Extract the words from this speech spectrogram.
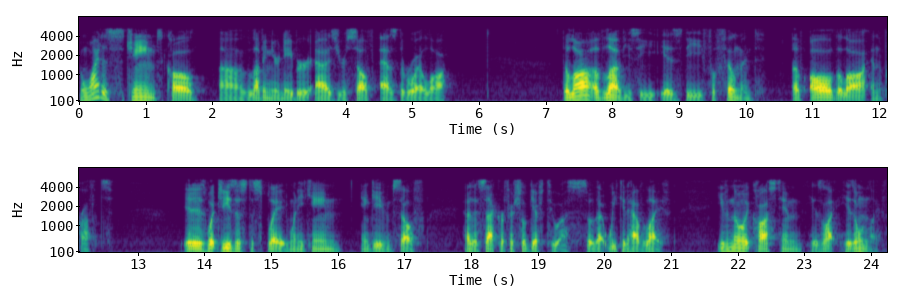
And why does James call uh, loving your neighbor as yourself as the royal law? The law of love, you see, is the fulfillment of all the law and the prophets. It is what Jesus displayed when he came and gave himself as a sacrificial gift to us so that we could have life, even though it cost him his life, his own life.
